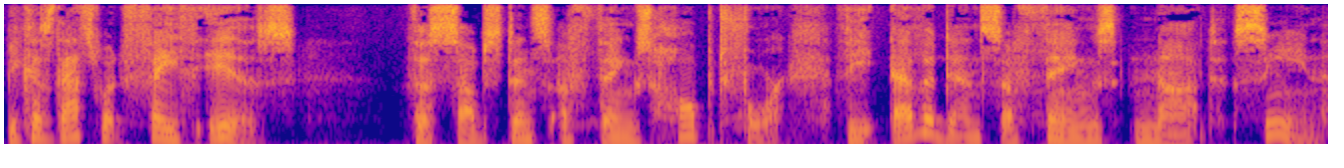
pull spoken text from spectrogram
because that's what faith is the substance of things hoped for, the evidence of things not seen.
